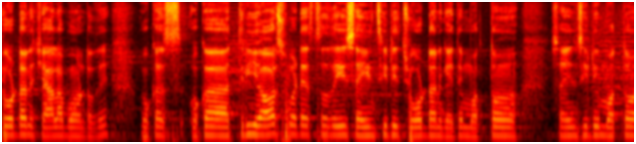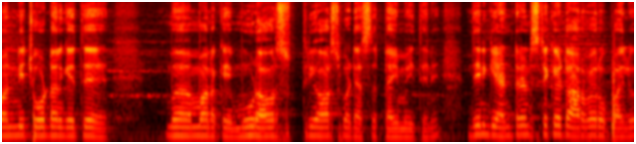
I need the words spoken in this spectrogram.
చూడడానికి చాలా బాగుంటుంది. ఒక ఒక త్రీ అవర్స్ పట్టేస్తుంది ఈ సైన్స్ సిటీ చూడడానికి అయితే మొత్తం సైన్స్ సిటీ మొత్తం అన్నీ చూడడానికి అయితే మనకి మూడు అవర్స్ త్రీ అవర్స్ పట్టేస్తుంది టైం అయితేనే. దీనికి ఎంట్రన్స్ టికెట్ అరవై రూపాయలు.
